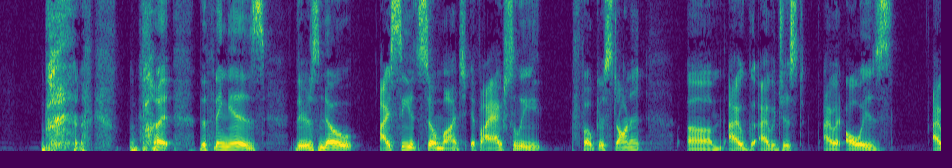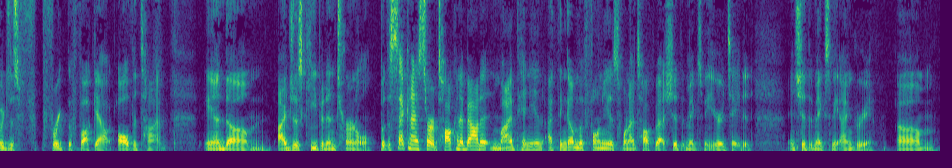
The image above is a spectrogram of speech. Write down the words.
but the thing is, there's no, I see it so much. If I actually focused on it, um, I, would, I would just, I would always, I would just freak the fuck out all the time. And um, I just keep it internal. But the second I start talking about it, in my opinion, I think I'm the funniest when I talk about shit that makes me irritated and shit that makes me angry. Um,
